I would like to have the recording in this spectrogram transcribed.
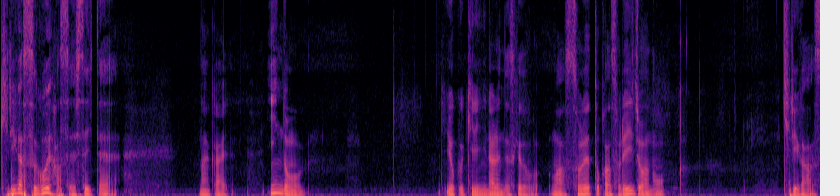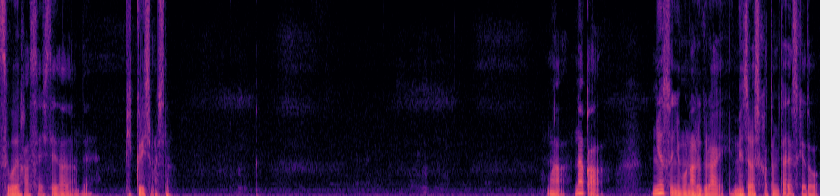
霧がすごい発生していてなんかインドもよく霧になるんですけどまあそれとかそれ以上の霧がすごい発生していたんでびっくりしました。まあなんかニュースにもなるぐらい珍しかったみたいですけど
